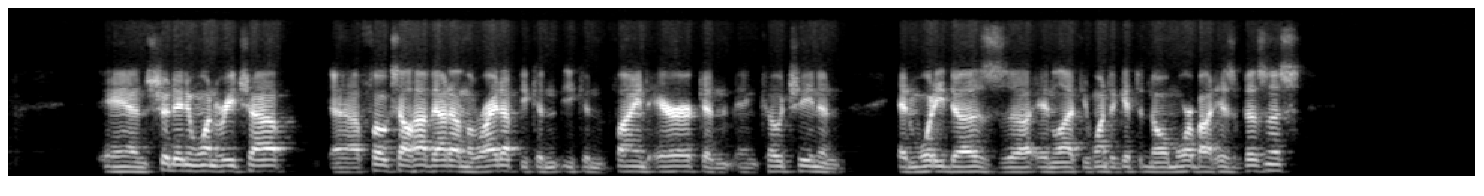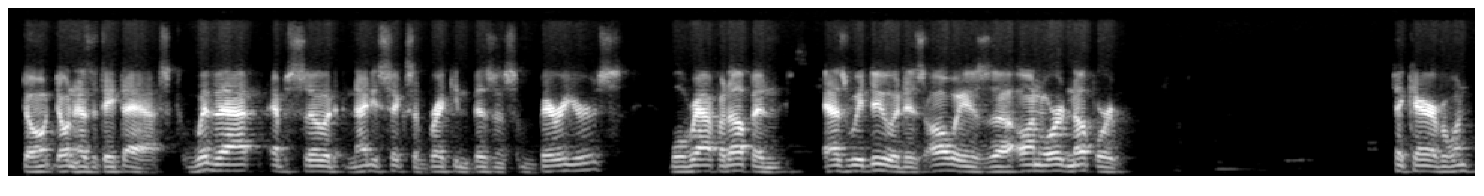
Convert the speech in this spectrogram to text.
and should anyone reach out, uh, folks, I'll have that on the write up. You can you can find Eric and, and coaching and and what he does uh, in life. You want to get to know more about his business. Don't don't hesitate to ask. With that, episode 96 of Breaking Business Barriers. We'll wrap it up, and as we do, it is always uh, onward and upward. Take care, everyone.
